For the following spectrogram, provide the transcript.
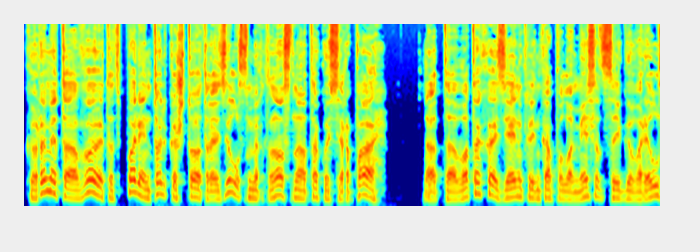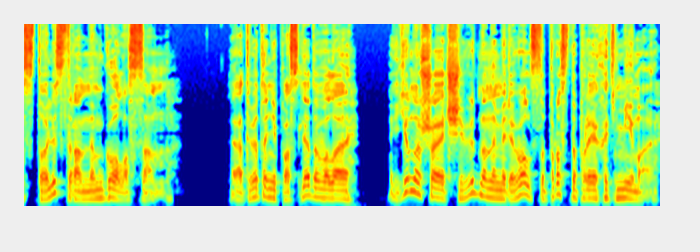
Кроме того, этот парень только что отразил смертоносную атаку серпа, оттого-то хозяин клинка полумесяца и говорил столь странным голосом. Ответа не последовало, юноша, очевидно, намеревался просто проехать мимо.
